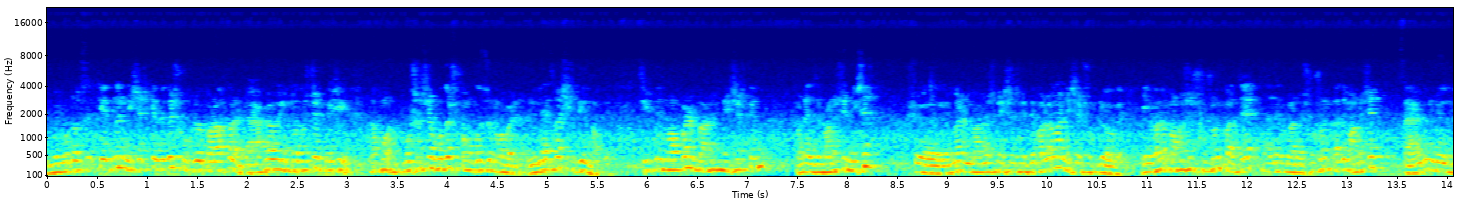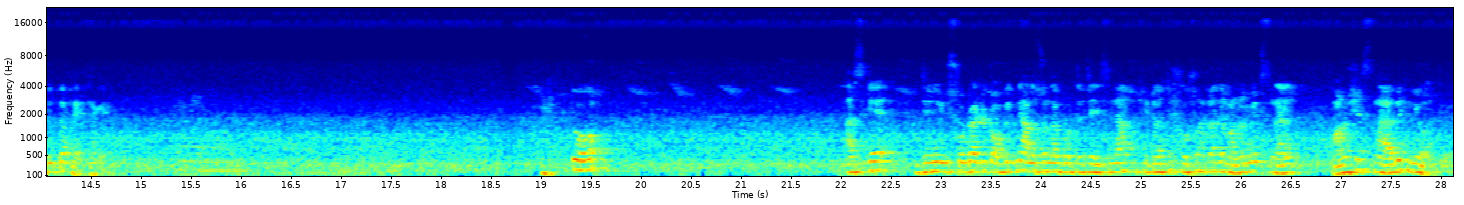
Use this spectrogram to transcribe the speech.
নিউমোটক্সিস কেন্দ্র নিঃশ্বাস কেন্দ্রকে সক্রিয় করার ফলে, ডায়াফ্রাম এবং বেশি, তখন প্রশ্বাসের মধ্যে সংকোচন হবে না, রিল্যাক্স বা শিথিল হবে। শিথিল হওয়ার মানুষ নিঃশ্বাস কেন্দ্র মানে মানুষের নিঃশ্বাস মানে মানুষ নিঃশ্বাস নিতে পারবে বা নিঃশ্বাস সক্রিয় হবে। এইভাবে মানুষের শোষণ কাজে মানে মানে শোষণ কাজে মানুষের স্নায়ু নিয়ন্ত্রিত হয়ে থাকে। তো, আজকে যে ছোট একটা টপিক নিয়ে আলোচনা করতে চেয়েছিলাম, সেটা হচ্ছে শোষণ কাজে মানবিক স্নায়ু, মানুষের স্নায়বিক নিয়ন্ত্রণ।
